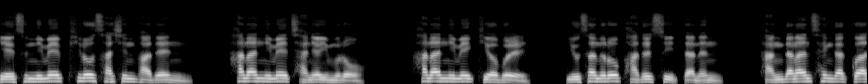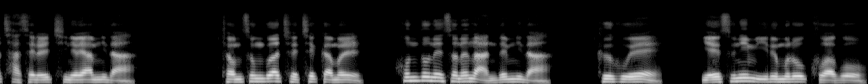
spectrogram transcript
예수님의 피로 사신 바된 하나님의 자녀이므로 하나님의 기업을 유산으로 받을 수 있다는 당당한 생각과 자세를 지녀야 합니다. 겸손과 죄책감을 혼돈해서는 안 됩니다. 그 후에 예수님 이름으로 구하고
